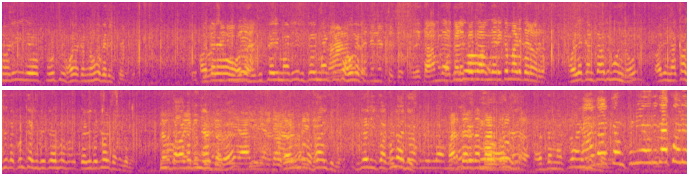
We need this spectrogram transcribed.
ನೋಡಿ ಇದು ಪೂರ್ತಿ ಹೊರಕನ್ನು ಹೋಗದಿಕ್ಕೆ ಆ ಕಡೆ ಹೋದ ರಿಪೇರಿ ಮಾಡಿ ರಿಪೇರಿ ಮಾಡ್ಕೊಂಡು ಹೋಗದೆ ಕಾಮಗಾರಿಕೆ ಮಾಡಿದ್ದಾರೆ ಅವರು. ಒಳ್ಳೆಕಂತ ಅದು ಮುಂದು ಅದು ನಕಾಸು ತಕೊಂಡು ತೆಗಿಬೇಕು ತೆಗಿಬೇಕು ಹೇಳ್ತಾರೆ ಅವರು. ನಿಮ್ಗೆ ಆಗದನ್ನು ಹೇಳ್ತಾರೆ. ಎರಡು ಮೂರು ವರ್ಷ ಆಯ್ತಿದೆ ಇದೇ ರೀತಿ ಹಾಕೊಂಡು ಅದು ಅರ್ಧ ಮಾತ್ರ ಆಗಿದೆ. ಕಂಪನಿಯವರಿಗೆ ಕೊಡಿ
